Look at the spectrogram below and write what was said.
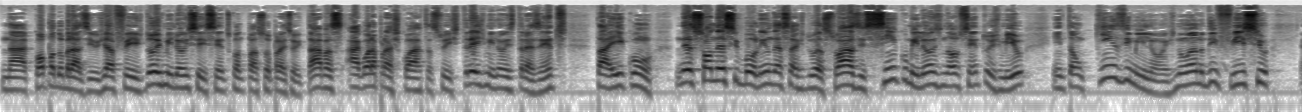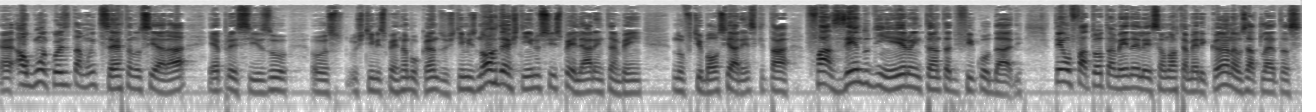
na Copa do Brasil, já fez 2 milhões e 600 quando passou para as oitavas. Agora, para as quartas, fez 3 milhões e 300. Tá aí com só nesse bolinho dessas duas fases, 5 milhões e 900 mil, então 15 milhões. No ano difícil, é, alguma coisa está muito certa no Ceará e é preciso os, os, times pernambucanos, os times nordestinos se espelharem também no futebol cearense que está fazendo dinheiro em tanta dificuldade. Tem um fator também da eleição norte-americana, os atletas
